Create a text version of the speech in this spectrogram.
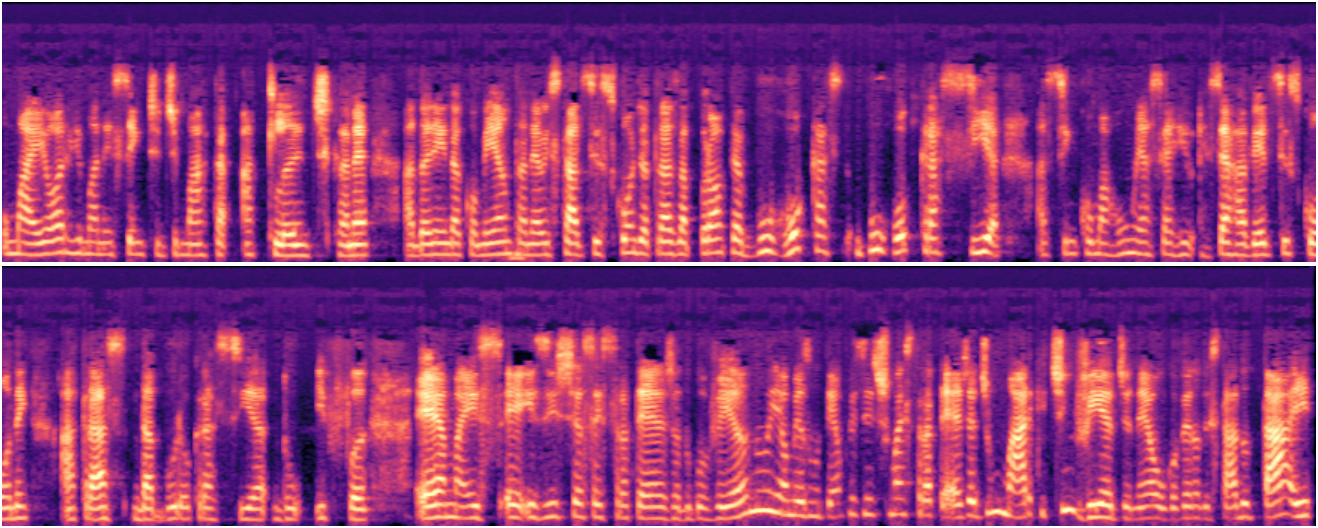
o maior remanescente de mata atlântica, né? A Dani ainda comenta, né? O Estado se esconde atrás da própria burocracia, assim como a RUM e a Serra Verde se escondem atrás da burocracia do IFAM. É, mas é, existe essa estratégia do governo e, ao mesmo tempo, existe uma estratégia de um marketing verde, né? O governo do estado está aí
